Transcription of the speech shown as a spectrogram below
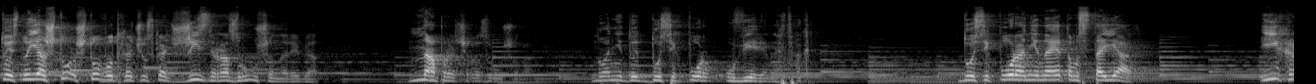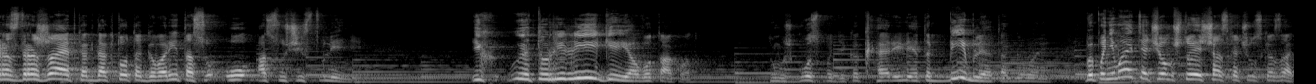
То есть, ну я что, что вот хочу сказать, жизнь разрушена, ребят, напрочь разрушена. Но они до, до сих пор уверены так. До сих пор они на этом стоят. И их раздражает, когда кто-то говорит о, о осуществлении. Их, это религия, вот так вот. Думаешь, Господи, какая религия? Это Библия так говорит. Вы понимаете, о чем, что я сейчас хочу сказать?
